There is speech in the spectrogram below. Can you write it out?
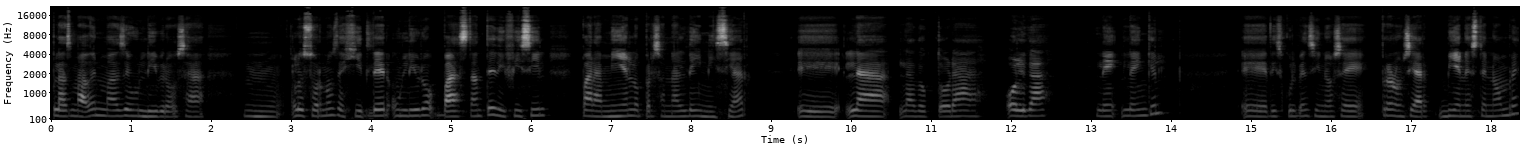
plasmado en más de un libro, o sea, mm, Los hornos de Hitler, un libro bastante difícil para mí en lo personal de iniciar, eh, la, doctora Olga Lengel, eh, disculpen si no sé pronunciar bien este nombre,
